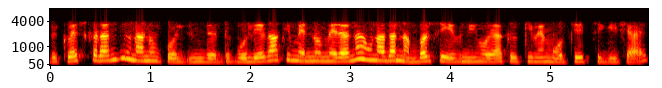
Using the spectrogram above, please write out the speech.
ਰਿਕੁਐਸਟ ਕਰਾਂਗੀ ਉਹਨਾਂ ਨੂੰ ਬੋਲ- ਬੋਲੀਏਗਾ ਕਿ ਮੈਨੂੰ ਮੇਰਾ ਨਾ ਉਹਨਾਂ ਦਾ ਨੰਬਰ ਸੇਵ ਨਹੀਂ ਹੋਇਆ ਕਿਉਂਕਿ ਮੈਂ ਮੋਰਚੇ 'ਚ ਸੀਗੀ ਸ਼ਾਇਦ।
